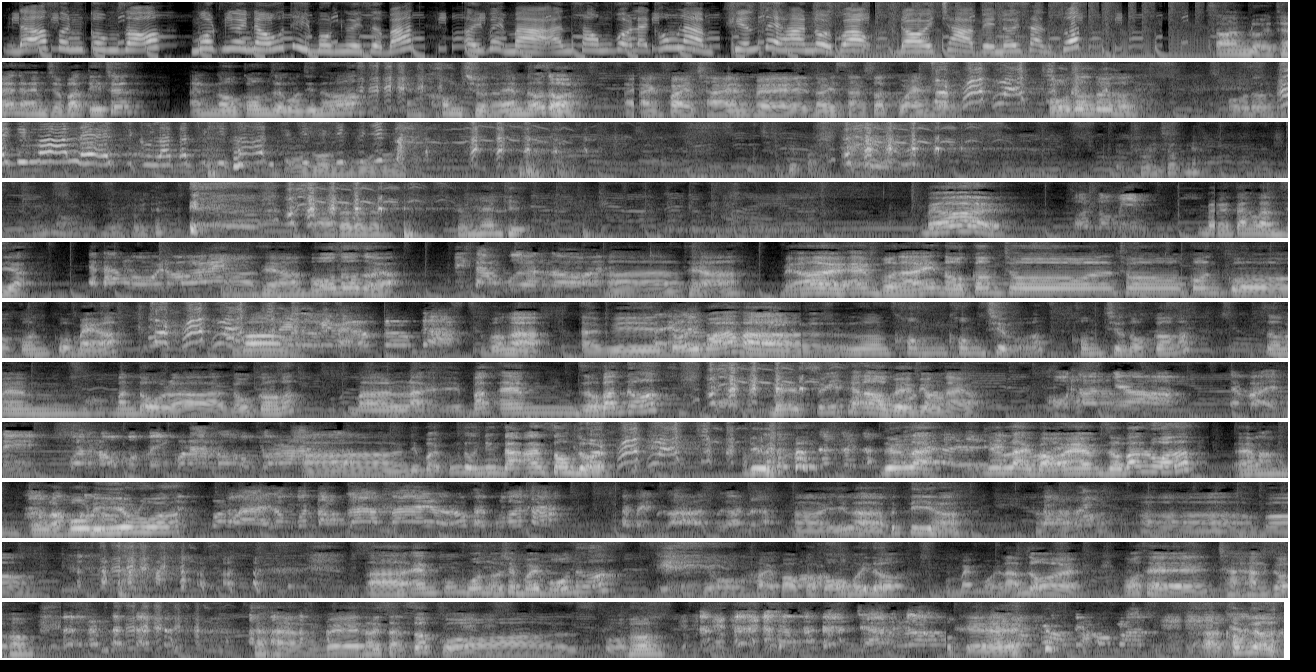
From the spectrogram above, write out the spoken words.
Đã phân công rõ, một người nấu thì một người rửa bát. Ấy vậy mà ăn xong vợ lại không làm, khiến rể Hà nổi quạo, đòi trả về nơi sản xuất. Sao em lười thế nhờ em rửa bát tí chứ. Anh nấu cơm rồi còn gì nữa? Anh không chịu nữa em nữa rồi. Anh, anh phải trả em về nơi sản xuất của em rồi. Bố đơn tôi rồi. Bố đơn Bố đơn, bố đơn Cho các bạn Để chuối trước nhé. Nhiều chuối thế À đây đây đây Trứng men thịt Mẹ ơi Ôi Robin, Mẹ đang làm gì ạ? em đang ngồi thôi À thế à, bố đâu rồi ạ? Đi sang vườn rồi À thế à? Mẹ ơi, em vừa nãy nấu cơm cho cho con của con của mẹ á. Vâng, cả vâng ạ. Tại vì đói quá mà không không chịu không chịu nấu cơm á. Xong em ban đầu là nấu cơm á mà lại bắt em rửa bát nữa. Mẹ suy nghĩ thế nào về việc này ạ? Khổ thân nhờ Thế vậy thì quân nấu một mình, quân ăn đâu không cho ăn. À như vậy cũng được nhưng đã ăn xong rồi. Nhưng, nhưng lại nhưng lại bảo em rửa bát luôn á. Em tức là vô lý yêu luôn á. Quân lại xong quân đập ra tay là nó phải mua cái khác Phải phải rửa rửa nữa À, ý là Petty hả? À, à, à, vâng. À, em cũng muốn nói chuyện với bố nữa. Kiểu phải báo cáo bố mới được. Mẹ mỏi lắm rồi. Có thể trả hàng được không? Trả hàng về nơi sản xuất của của Hương. Ok. Không À, không được.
